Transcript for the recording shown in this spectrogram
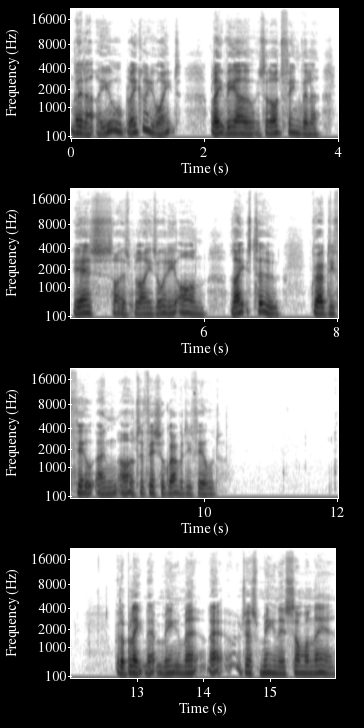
Vila, are you Blake? or you ain't? Blake VO. It's an odd thing, Vila. The air supply is already on. Lights too. Gravity field and artificial gravity field. But a Blake, that mean that just mean there's someone there.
